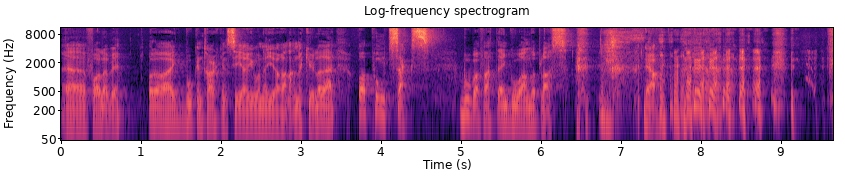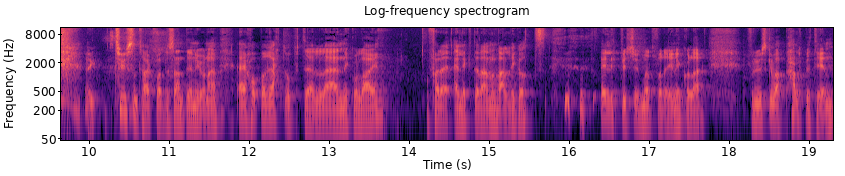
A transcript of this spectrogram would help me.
uh, foreløpig. Og da boken Tarkin sier Jone gjør han enda kulere. Og punkt seks. Bobafett er en god andreplass. ja. Tusen takk for at du sendte inn, Jone. Jeg hopper rett opp til eh, Nikolai. For jeg likte denne veldig godt. Jeg er litt bekymret for deg, Nikolai. For du skal være Palpatine.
